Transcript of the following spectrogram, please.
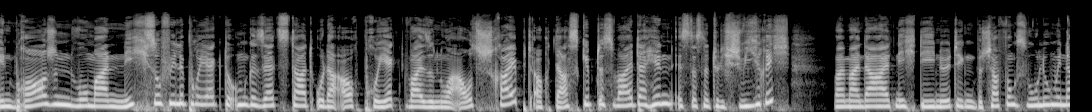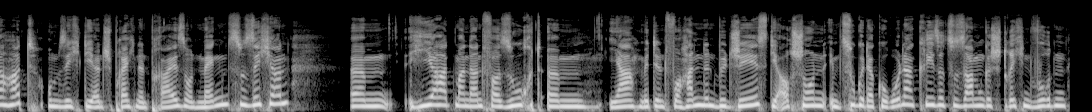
In Branchen, wo man nicht so viele Projekte umgesetzt hat oder auch projektweise nur ausschreibt, auch das gibt es weiterhin, ist das natürlich schwierig, weil man da halt nicht die nötigen Beschaffungsvolumina hat, um sich die entsprechenden Preise und Mengen zu sichern. Ähm, hier hat man dann versucht, ähm, ja, mit den vorhandenen Budgets, die auch schon im Zuge der Corona-Krise zusammengestrichen wurden,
